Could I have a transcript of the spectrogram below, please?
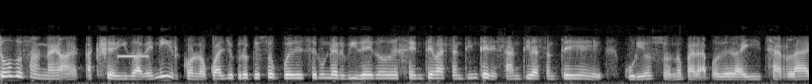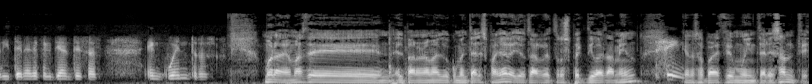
todos han accedido a venir, con lo cual yo creo que eso puede ser un hervidero de gente bastante interesante y bastante curioso, ¿no? Para poder ahí charlar y tener efectivamente esos encuentros. Bueno, además del el panorama del documental español, hay otra retrospectiva también Sí. que nos ha parecido muy interesante.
